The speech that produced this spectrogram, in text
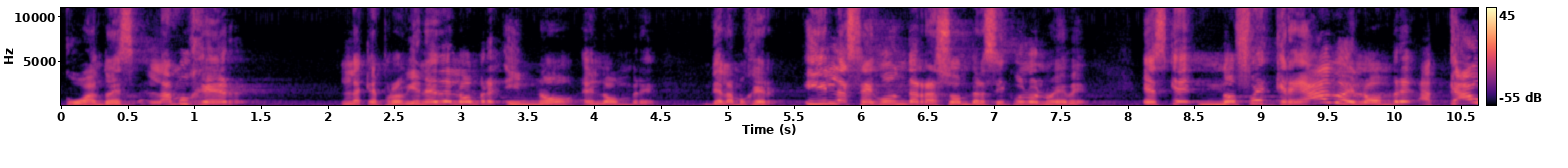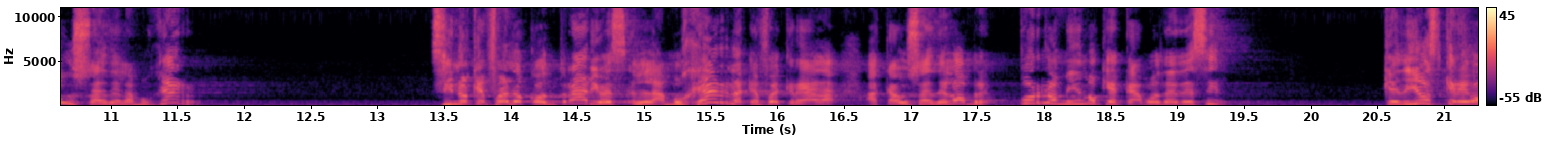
Cuando es la mujer la que proviene del hombre y no el hombre de la mujer. Y la segunda razón, versículo 9, es que no fue creado el hombre a causa de la mujer sino que fue lo contrario, es la mujer la que fue creada a causa del hombre, por lo mismo que acabo de decir, que Dios creó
